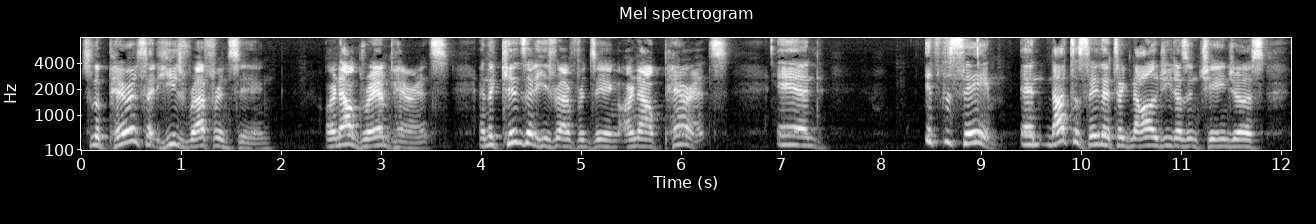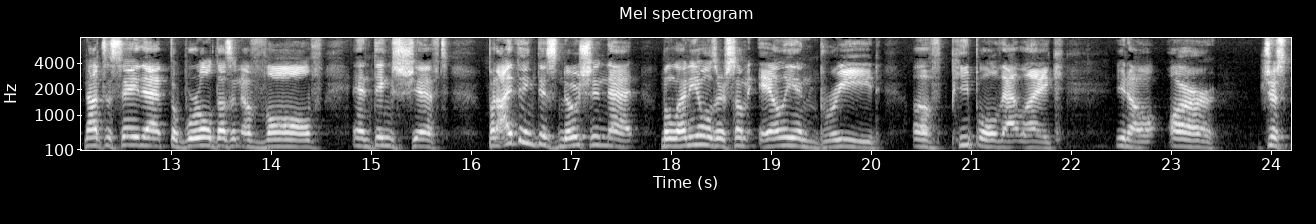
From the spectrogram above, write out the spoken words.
so the parents that he's referencing are now grandparents, and the kids that he's referencing are now parents. And it's the same. And not to say that technology doesn't change us, not to say that the world doesn't evolve and things shift, but I think this notion that millennials are some alien breed of people that, like, you know, are just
